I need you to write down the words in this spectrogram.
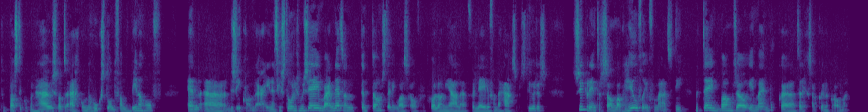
Toen paste ik op een huis wat eigenlijk om de hoek stond van het Binnenhof. En uh, dus ik kwam daar in het Historisch Museum, waar net een tentoonstelling was over het koloniale verleden van de Haagse bestuurders. Super interessant, maar ook heel veel informatie die meteen bam zo in mijn boek uh, terecht zou kunnen komen.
